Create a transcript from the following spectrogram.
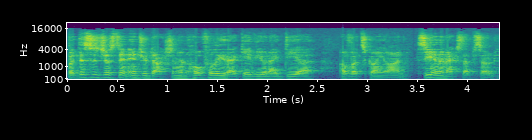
But this is just an introduction and hopefully that gave you an idea of what's going on. See you in the next episode.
